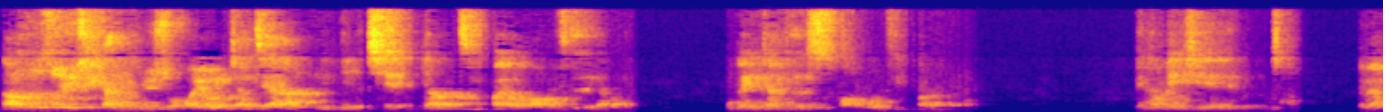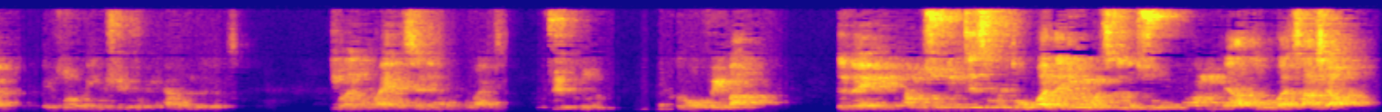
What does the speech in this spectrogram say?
然后这个时候有些干部就说，哎呦，讲这样，你你的钱你要自己掏腰包还是人家包？我跟你讲这个实话，我自己掏腰包。给他们一些补偿，有没有？比如说每个学费给他们的一万块还是两万块，我觉得无可厚非吧，对不对？他们说不定这次会夺冠的，因为我这个书他们没有夺冠杀小，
